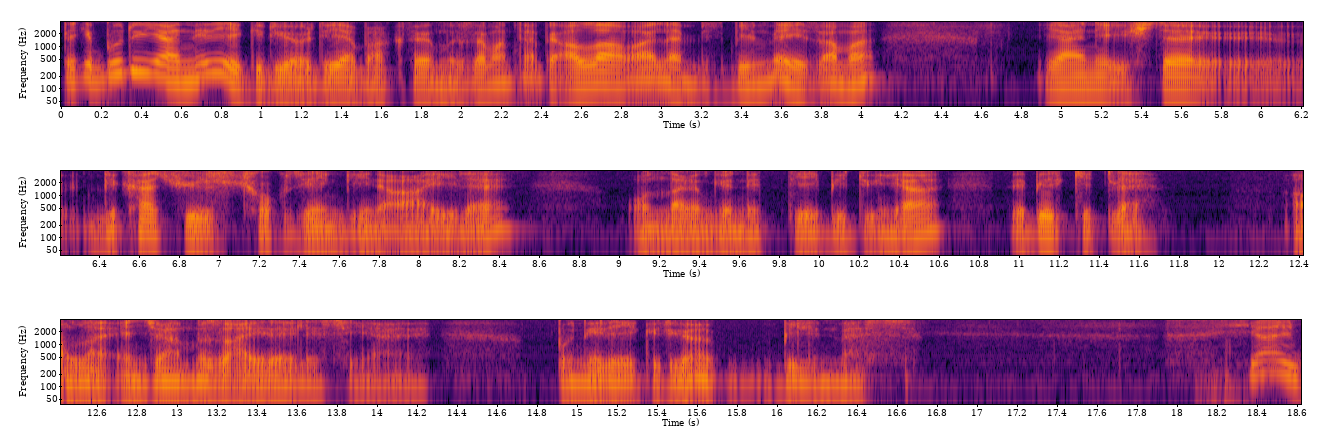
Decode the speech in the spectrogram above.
Peki bu dünya nereye gidiyor diye baktığımız zaman tabii Allah alem biz bilmeyiz ama yani işte e, birkaç yüz çok zengin aile, onların yönettiği bir dünya ve bir kitle. Allah encamımızı hayır eylesin yani. Bu nereye gidiyor bilinmez. Yani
